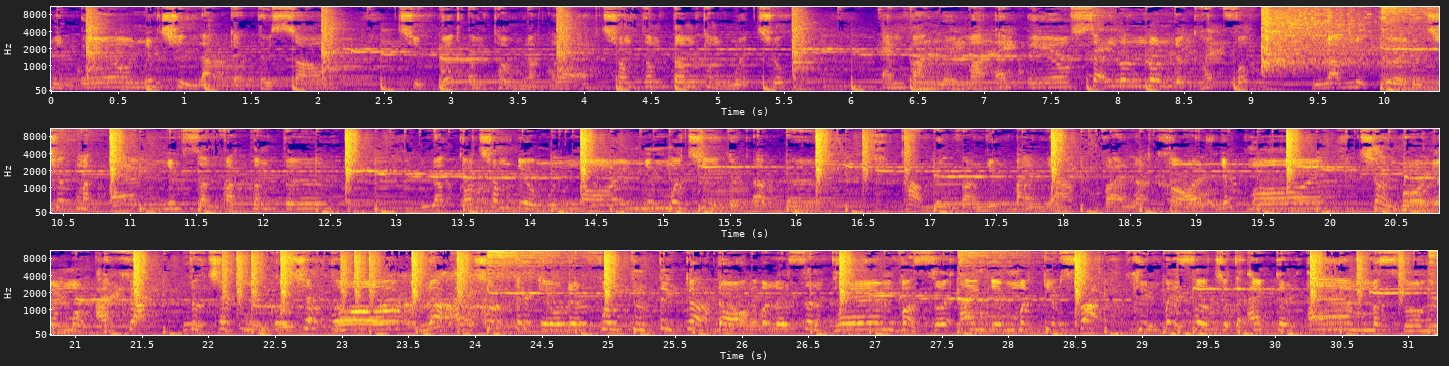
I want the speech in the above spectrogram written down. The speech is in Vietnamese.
Được người mình yêu nhưng chỉ là kẻ tới sau. Chỉ biết âm thầm lặng lẽ trong thâm tâm thầm nguyện chúc. Em và người mà em yêu sẽ luôn luôn được hạnh phúc. Làm nụ cười được trước mặt em nhưng dần vặt tâm tư. Là có trăm điều muốn nói nhưng môi chỉ được ấp ừ Thả mình vào những bài nhạc vài là khói nhấp môi. Chẳng muốn nhớ một ai khác tự trách mình có chắc thôi. Là anh chọn cách yêu đơn phương từ tình cảm đó mà lớn dần thêm. Và rồi anh để mất kiểm soát. Khiến bây giờ trở thành anh cần em mất rồi.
